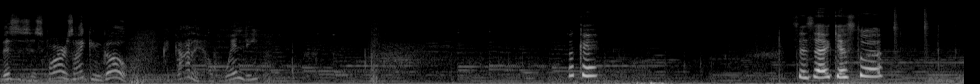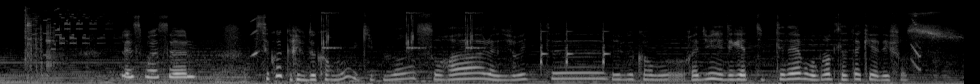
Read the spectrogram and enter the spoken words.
this is as far as I can go. I gotta help Wendy. Ok. C'est ça, casse-toi Laisse-moi seul. C'est quoi griffe de corbeau? Équipement, Sora, lazurite, euh, griffe de corbeau. Réduit les dégâts de type ténèbres, augmente l'attaque et la défense.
